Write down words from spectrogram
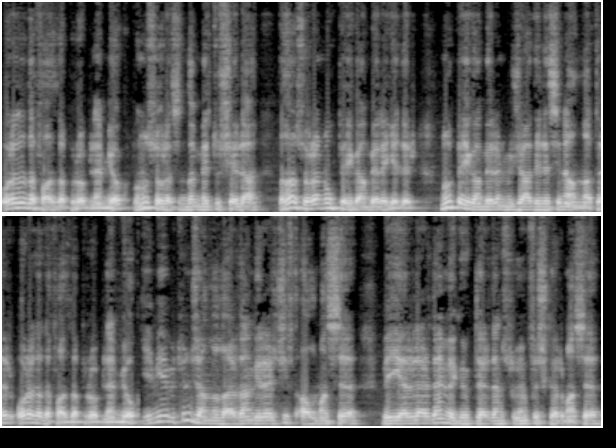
Orada da fazla problem yok. Bunun sonrasında Metuşela, Daha sonra Nuh peygambere gelir. Nuh peygamberin mücadelesini anlatır. Orada da fazla problem yok. Gemiye bütün canlılardan birer çift alması ve yerlerden ve göklerden suyun fışkırması,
